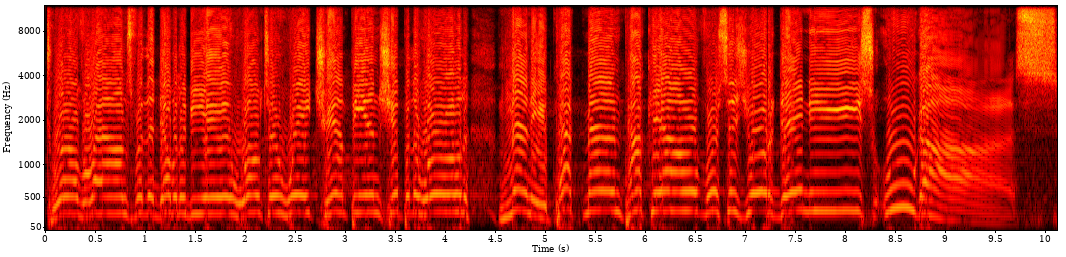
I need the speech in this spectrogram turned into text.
12 rounds for the WBA Welterweight Championship of the World. Manny Pac-Man Pacquiao versus Yordenis Ugas.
